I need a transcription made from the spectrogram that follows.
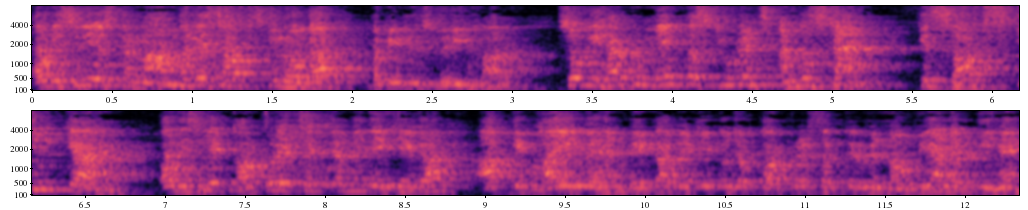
और इसलिए इसका नाम भले सॉफ्ट स्किल होगा but it is very hard so we have to make the students understand कि सॉफ्ट स्किल क्या है। और इसलिए कॉर्पोरेट सेक्टर में देखिएगा, आपके भाई, बहन, बेटा, बेटे को जब कॉर्पोरेट सेक्टर में नौकरियाँ लगती हैं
